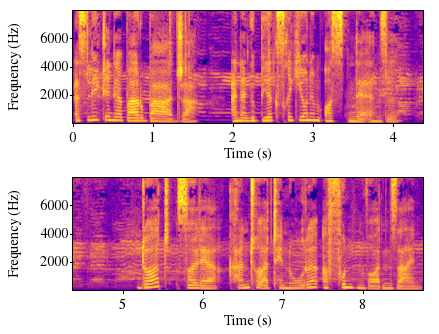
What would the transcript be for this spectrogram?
Es liegt in der Barbagia, einer Gebirgsregion im Osten der Insel. Dort soll der Canto a Tenore erfunden worden sein.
